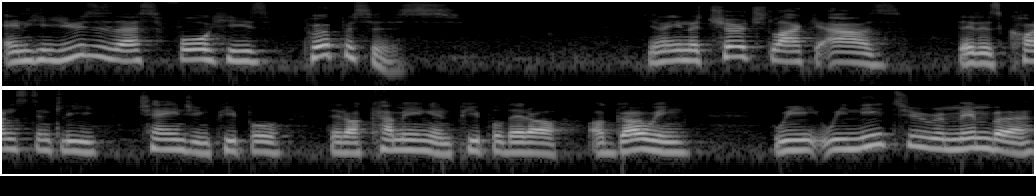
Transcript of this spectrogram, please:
and He uses us for His purposes. You know, in a church like ours that is constantly changing, people that are coming and people that are, are going, we, we need to remember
